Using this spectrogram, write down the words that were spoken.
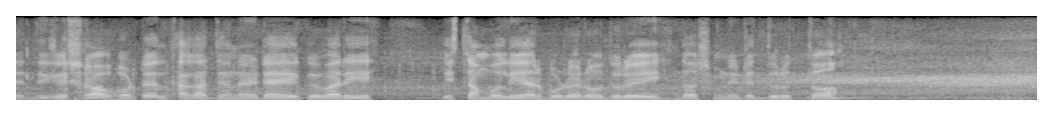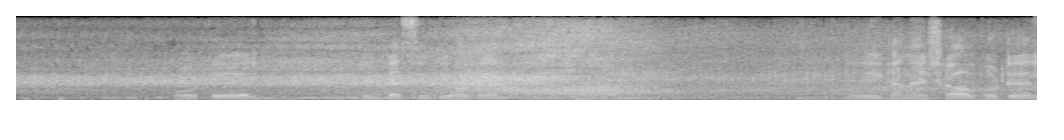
এইদিকে সব হোটেল থাকার জন্য এটা একেবারেই ইস্তাম্বুল এয়ারপোর্টের অদূরেই দশ মিনিটের দূরত্ব। Hotel intercity hotel. এইখানে সব হোটেল।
